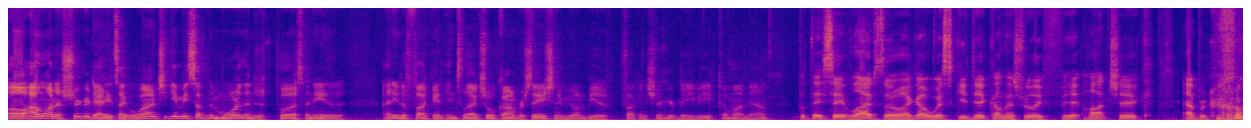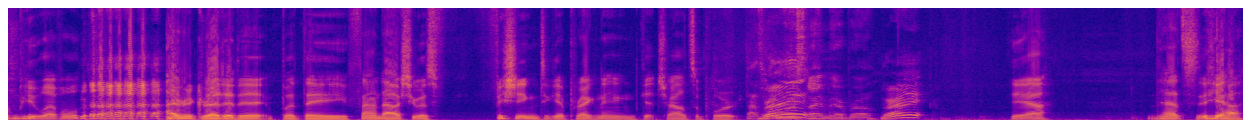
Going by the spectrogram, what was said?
oh, I want a sugar daddy. It's like, well, why don't you give me something more than just puss? I need a, I need a fucking intellectual conversation if you want to be a fucking sugar baby. Come on now. But they save lives though. I got whiskey dick on this really fit hot chick, Abercrombie level. I regretted it, but they found out she was fishing to get pregnant and get child support. That's my Right. worst nightmare, bro. Right? Yeah. That's yeah.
